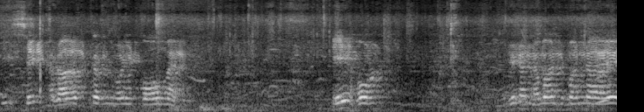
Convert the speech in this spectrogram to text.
ਕਿ ਸਿੱਖ ਰਾਜ ਕਰਨ ਵਾਲੀ ਕੌਮ ਹੈ। ਇਹ ਹੁਣ ਜਿਹੜਾ ਨਵਾਂ ਜ਼ਮਾਨਾ ਹੈ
